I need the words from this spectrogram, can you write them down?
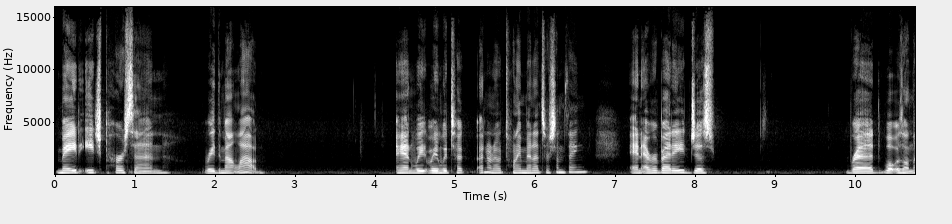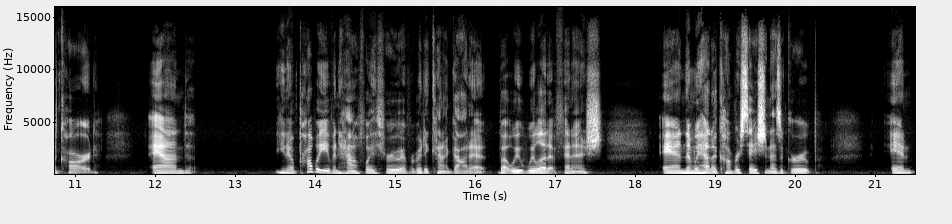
made each person read them out loud. And we, we, we took, I don't know, 20 minutes or something. And everybody just read what was on the card. And, you know, probably even halfway through, everybody kind of got it, but we, we let it finish. And then we had a conversation as a group and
